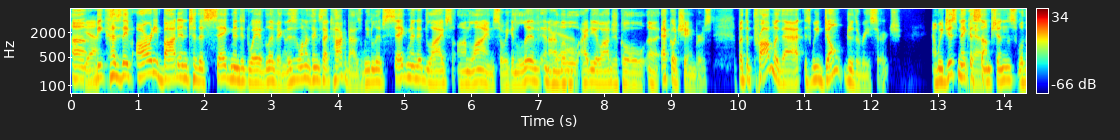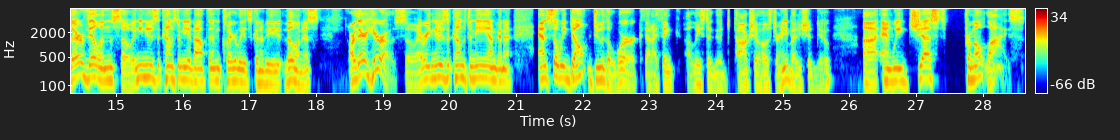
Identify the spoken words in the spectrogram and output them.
uh, yeah. because they've already bought into the segmented way of living. This is one of the things I talk about: is we live segmented lives online, so we can live in our yeah. little ideological uh, echo chambers. But the problem with that is we don't do the research, and we just make yeah. assumptions. Well, they're villains, so any news that comes to me about them, clearly it's going to be villainous. Or they're heroes, so every news that comes to me, I'm gonna. And so we don't do the work that I think at least a good talk show host or anybody should do, uh, and we just promote lies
